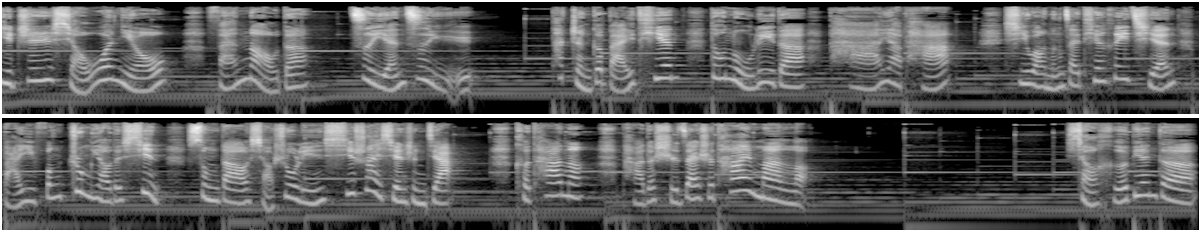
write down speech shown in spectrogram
一只小蜗牛烦恼的自言自语，它整个白天都努力的爬呀爬，希望能在天黑前把一封重要的信送到小树林蟋蟀先生家。可它呢，爬的实在是太慢了。小河边的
